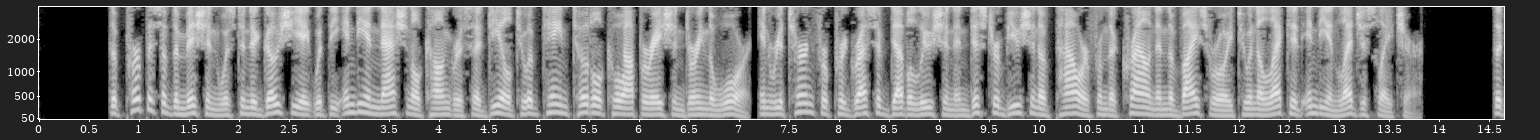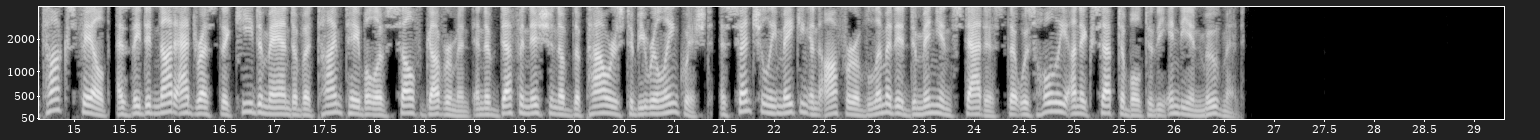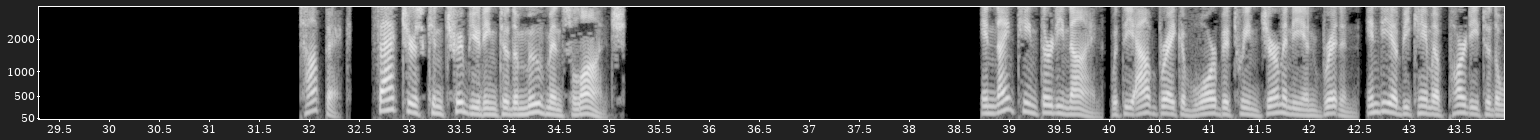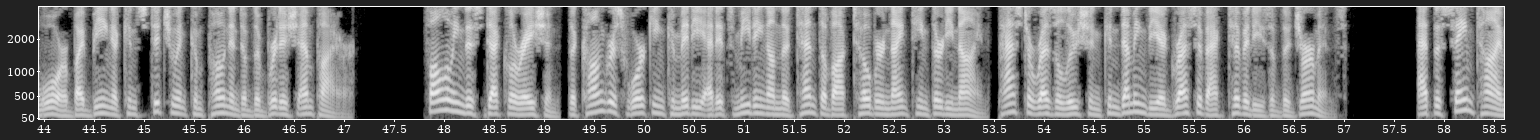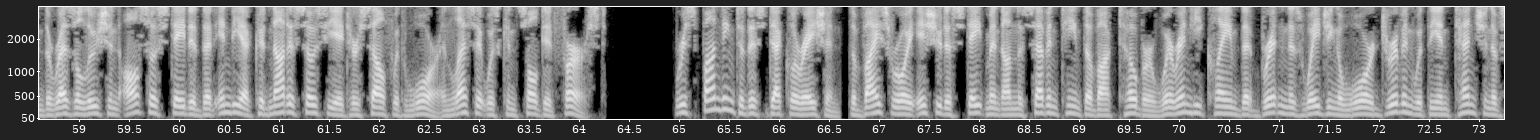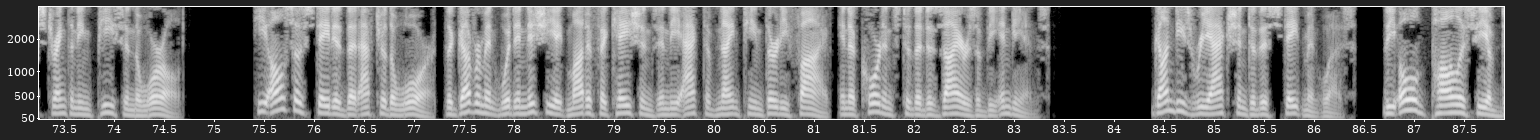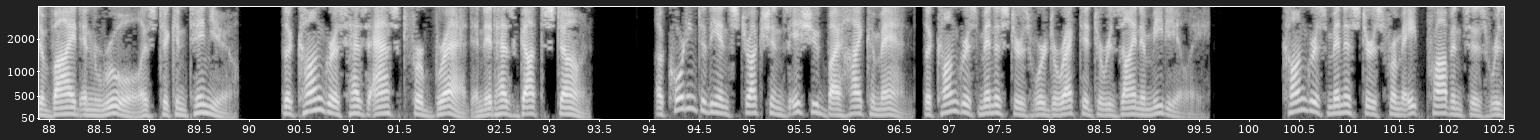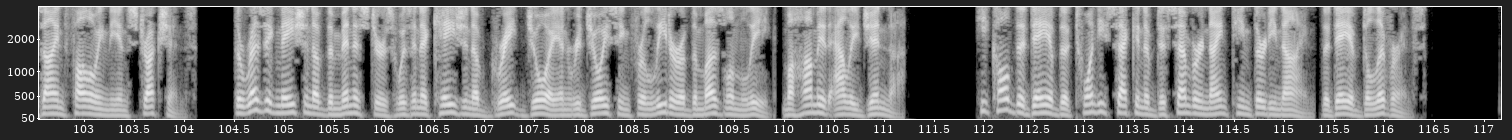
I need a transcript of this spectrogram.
The purpose of the mission was to negotiate with the Indian National Congress a deal to obtain total cooperation during the war, in return for progressive devolution and distribution of power from the Crown and the Viceroy to an elected Indian legislature. The talks failed, as they did not address the key demand of a timetable of self-government and of definition of the powers to be relinquished, essentially making an offer of limited dominion status that was wholly unacceptable to the Indian movement. Factors contributing to the movement's launch In 1939, with the outbreak of war between Germany and Britain, India became a party to the war by being a constituent component of the British Empire. Following this declaration, the Congress Working Committee at its meeting on 10 October 1939, passed a resolution condemning the aggressive activities of the Germans. At the same time the resolution also stated that India could not associate herself with war unless it was consulted first. Responding to this declaration, the Viceroy issued a statement on 17 October wherein he claimed that Britain is waging a war driven with the intention of strengthening peace in the world. He also stated that after the war, the government would initiate modifications in the Act of 1935, in accordance to the desires of the Indians. Gandhi's reaction to this statement was, "...the old policy of divide and rule is to continue. The Congress has asked for bread and it has got stone." According to the instructions issued by High Command, the Congress ministers were directed to resign immediately. Congress ministers from eight provinces resigned following the instructions. The resignation of the ministers was an occasion of great joy and rejoicing for leader of the Muslim League, Muhammad Ali Jinnah. He called the day of the 22nd of December 1939 the Day of Deliverance.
